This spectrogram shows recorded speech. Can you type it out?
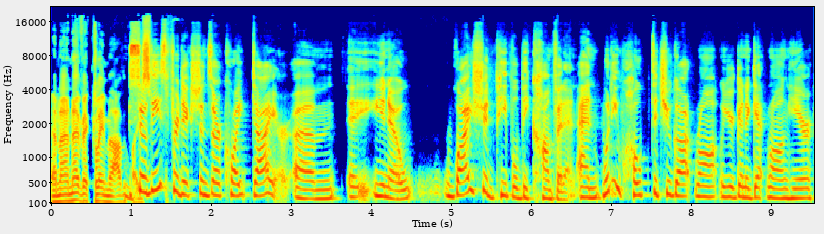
and I never claim otherwise. So these predictions are quite dire. Um, uh, you know why should people be confident? And what do you hope that you got wrong, you're going to get wrong here?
